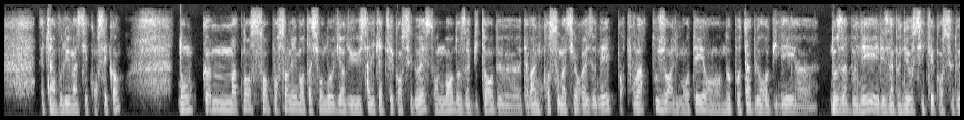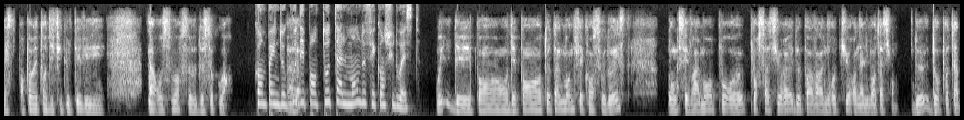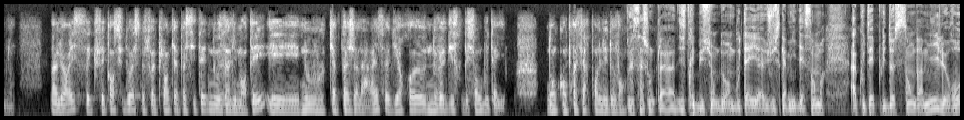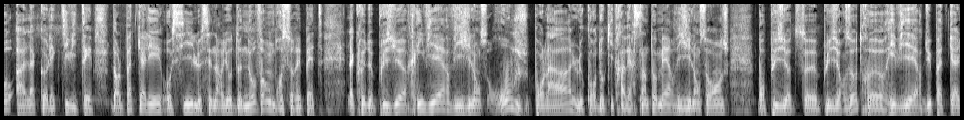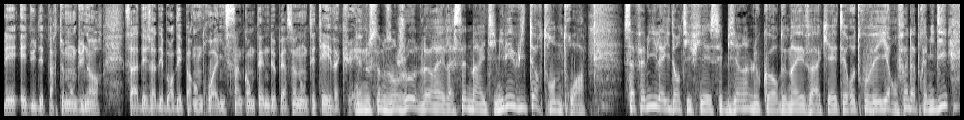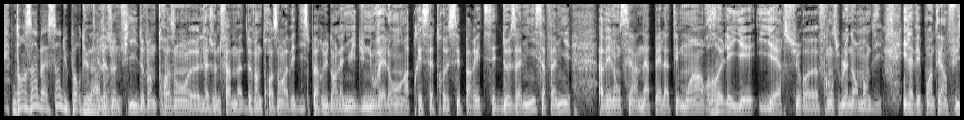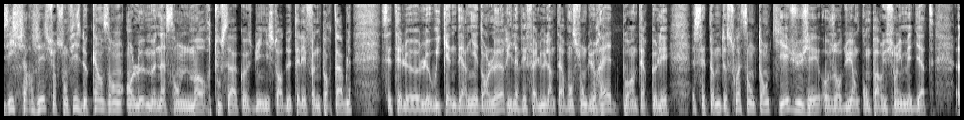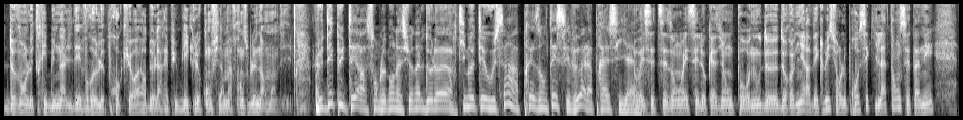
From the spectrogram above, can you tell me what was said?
avec un volume assez conséquent. Donc comme maintenant 100% de l'alimentation en eau vient du syndicat de Fécamp Sud-Ouest, on demande aux habitants d'avoir une consommation raisonnée pour pouvoir toujours alimenter en eau potable au robinet euh, nos abonnés et les abonnés aussi de Fécamp Sud-Ouest pour pas mettre en difficulté les, la ressource de secours. Campagne de Voilà. dépend totalement de Fécamp Sud-Ouest. Oui, dépend, on dépend totalement de Fécamp Sud-Ouest. Donc c'est vraiment pour euh, pour s'assurer de ne pas avoir une rupture en alimentation de d'eau potable. Euh, Le risque, c'est que Fécamp Sud-Ouest ne soit plus en capacité de nous alimenter et nous, captage à l'arrêt, ça veut dire euh, nouvelle distribution de bouteilles. Donc on préfère prendre les devants. Sachant que la distribution d'eau en bouteille jusqu'à mi-décembre a coûté plus de 120 000 euros à la collectivité. Dans le Pas-de-Calais aussi, le scénario de novembre se répète. La crue de plusieurs rivières, vigilance rouge pour la A, le cours d'eau qui traverse Saint-Omer, vigilance orange pour plusieurs, euh, plusieurs autres euh, rivières du Pas-de-Calais et du département du Nord. Ça a déjà débordé par endroits. Une cinquantaine de personnes ont été évacuées. Et nous sommes en jaune, l'heure est la Seine-Maritime. Il est 8h33. Sa famille l'a identifié, c'est bien le corps de Maëva qui a été retrouvé hier en fin d'après-midi dans un bassin du port du Havre. La jeune fille de 23 ans, euh, la jeune femme de 23 ans avait disparu dans la nuit du Nouvel An après s'être séparée de ses deux amis. Sa famille avait lancé un appel à témoins relayé hier sur euh, France Bleu Normandie. Il avait pointé un fusil chargé sur son fils de 15 ans en le menaçant de mort. Tout ça à cause d'une histoire de téléphone portable. C'était le, le week-end dernier dans l'heure. Il avait fallu l'intervention du RAID pour interpeller cet homme de 60 ans qui est jugé aujourd'hui en comparution immédiate devant le tribunal d'Evreux. Le procureur de la République le confirme à France Bleu Normandie. Le député Rassemblement National de l'Eure, Timothée Houssin, a présenté ses vœux à la presse hier. Oui, cette saison, et c'est l'occasion pour nous de, de revenir avec lui sur le procès qui l'attend cette année.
